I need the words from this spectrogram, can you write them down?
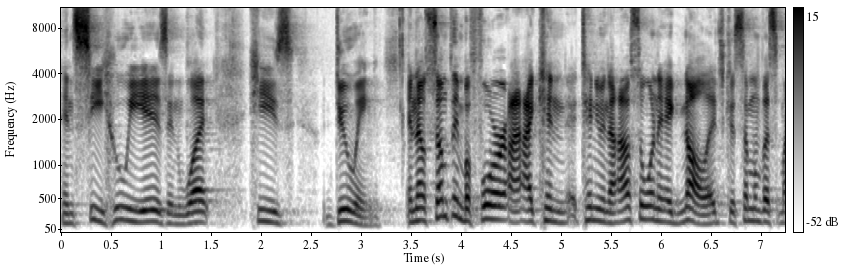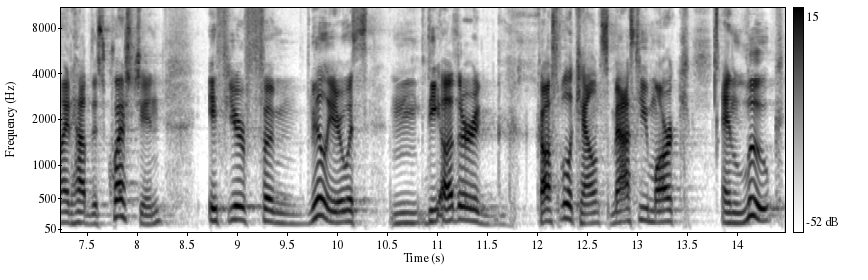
and see who he is and what he's doing. And now, something before I can continue, and I also want to acknowledge, because some of us might have this question if you're familiar with mm, the other gospel accounts, Matthew, Mark, and Luke,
